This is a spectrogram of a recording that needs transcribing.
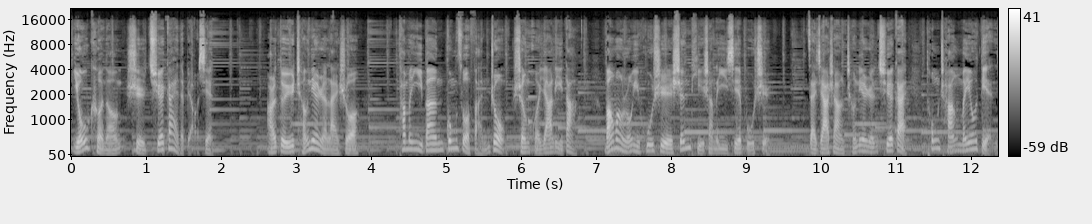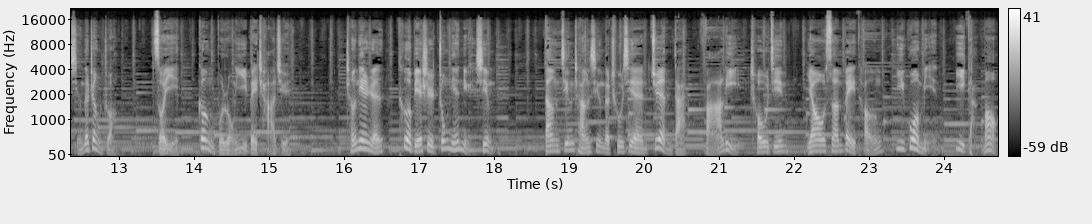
有可能是缺钙的表现。而对于成年人来说，他们一般工作繁重，生活压力大，往往容易忽视身体上的一些不适。再加上成年人缺钙通常没有典型的症状，所以更不容易被察觉。成年人，特别是中年女性。当经常性的出现倦怠、乏力、抽筋、腰酸背疼、易过敏、易感冒、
